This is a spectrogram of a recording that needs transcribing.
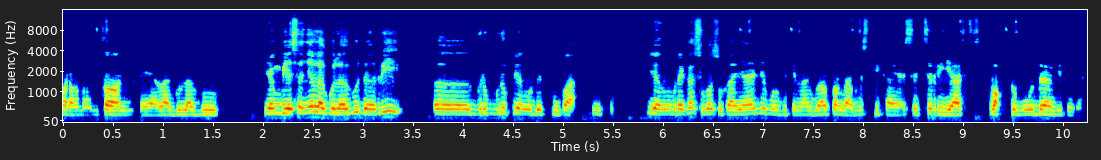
orang nonton kayak lagu-lagu yang biasanya lagu-lagu dari eh, grup-grup yang udah tua gitu yang mereka suka-sukanya aja mau bikin lagu apa nggak mesti kayak seceria waktu muda gitu kan.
